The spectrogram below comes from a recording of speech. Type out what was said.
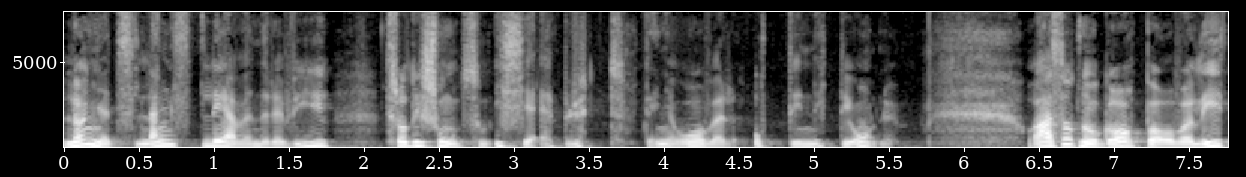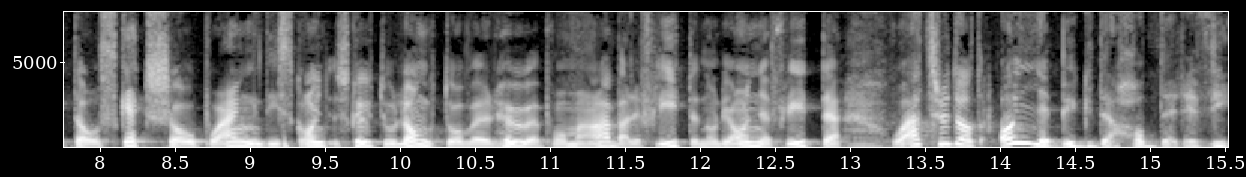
landets lengstlevende revytradisjon som ikke er brutt. Den er over 80-90 år nå. Og Jeg satt nå og gapa og var lita, og sketsjer og poeng de skjøt jo langt over hodet på meg. Jeg bare flirte når de andre flirte. Og jeg trodde at alle bygder hadde revy.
